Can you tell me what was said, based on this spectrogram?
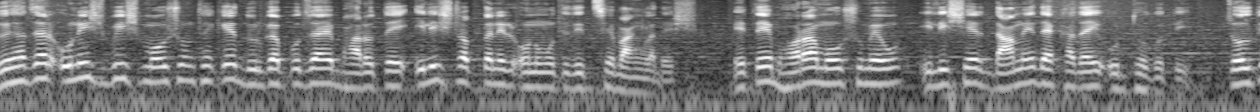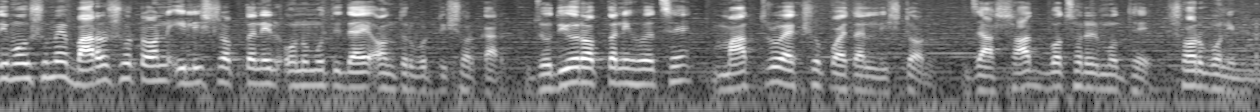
দুই হাজার উনিশ বিশ মৌসুম থেকে দুর্গাপূজায় ভারতে ইলিশ রপ্তানির অনুমতি দিচ্ছে বাংলাদেশ। এতে ভরা মৌসুমেও ইলিশের দামে দেখা দেয় ঊর্ধ্বগতি। চলতি মৌসুমে বারোশো টন ইলিশ রপ্তানির অনুমতি দেয় অন্তর্বর্তী সরকার। যদিও রপ্তানি হয়েছে মাত্র একশো পঁয়তাল্লিশ টন, যা সাত বছরের মধ্যে সর্বনিম্ন।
